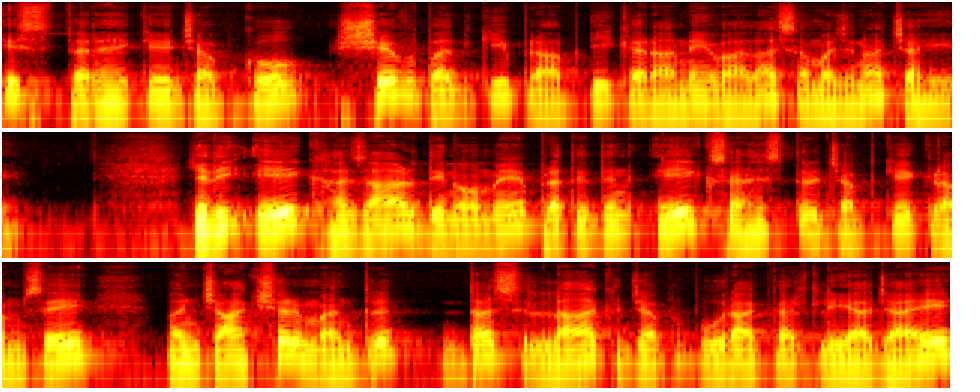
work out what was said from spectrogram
इस तरह के जप को शिव पद की प्राप्ति कराने वाला समझना चाहिए। यदि एक हज़ार दिनों में प्रतिदिन एक सहस्त्र जप के क्रम से पंचाक्षर मंत्र दस लाख जप पूरा कर लिया जाए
